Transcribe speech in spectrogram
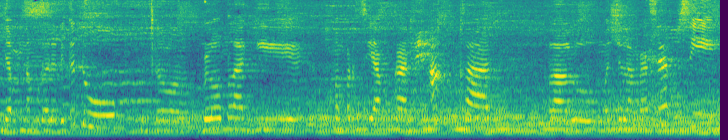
jam 6 udah ada di gedung Betul. belum lagi mempersiapkan akad lalu menjelang resepsi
